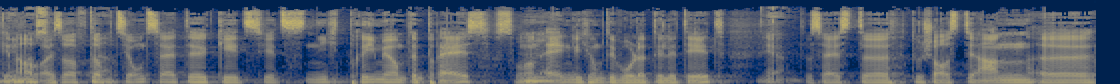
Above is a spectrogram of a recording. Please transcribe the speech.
genau. Also auf der ja. Optionsseite geht es jetzt nicht primär um den Preis, sondern mhm. eigentlich um die Volatilität. Ja. Das heißt, äh, du schaust dir an, äh,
